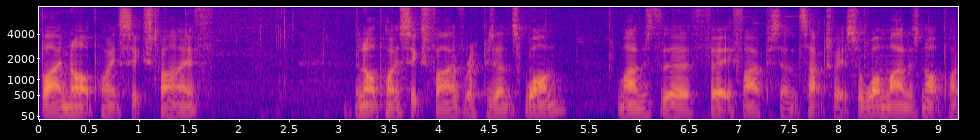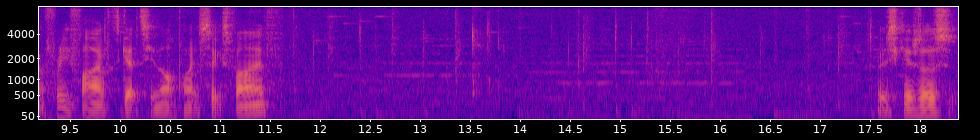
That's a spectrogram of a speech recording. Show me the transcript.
by 0.65. The 0.65 represents 1 minus the 35% tax rate. So 1 minus 0.35 to get to your 0.65. Which gives us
